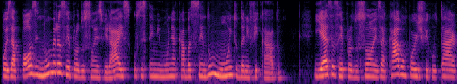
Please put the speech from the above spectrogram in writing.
pois após inúmeras reproduções virais, o sistema imune acaba sendo muito danificado. E essas reproduções acabam por dificultar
